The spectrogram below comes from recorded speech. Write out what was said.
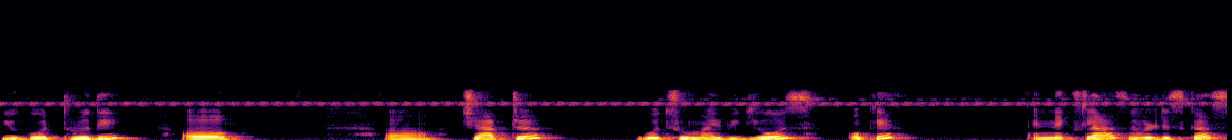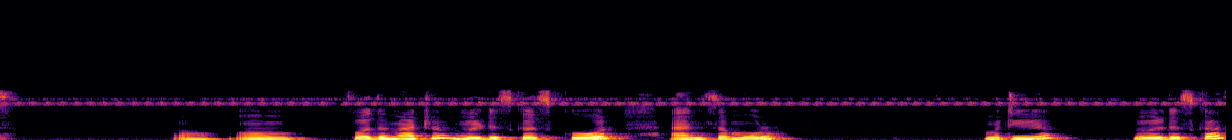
you go through the uh, uh, chapter go through my videos okay? In next class we will discuss uh, um, further matter we will discuss core and some more material. We will discuss.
